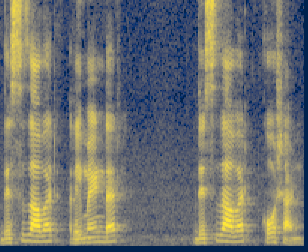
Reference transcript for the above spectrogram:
This is our remainder. This is our quotient.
